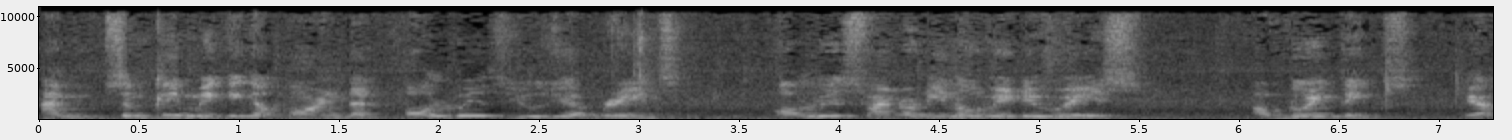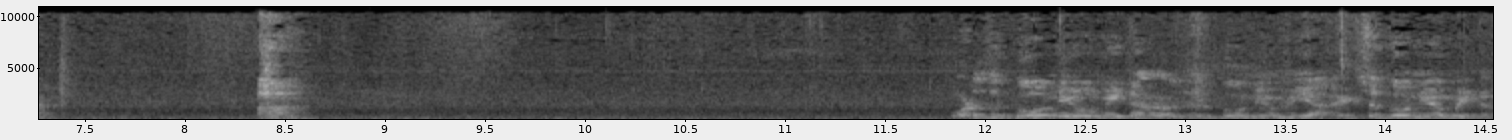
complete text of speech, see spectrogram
I'm simply making a point that always use your brains. Always find out innovative ways of doing things. Yeah? what is a goniometer or is it goniometer? Yeah, it's a goniometer.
